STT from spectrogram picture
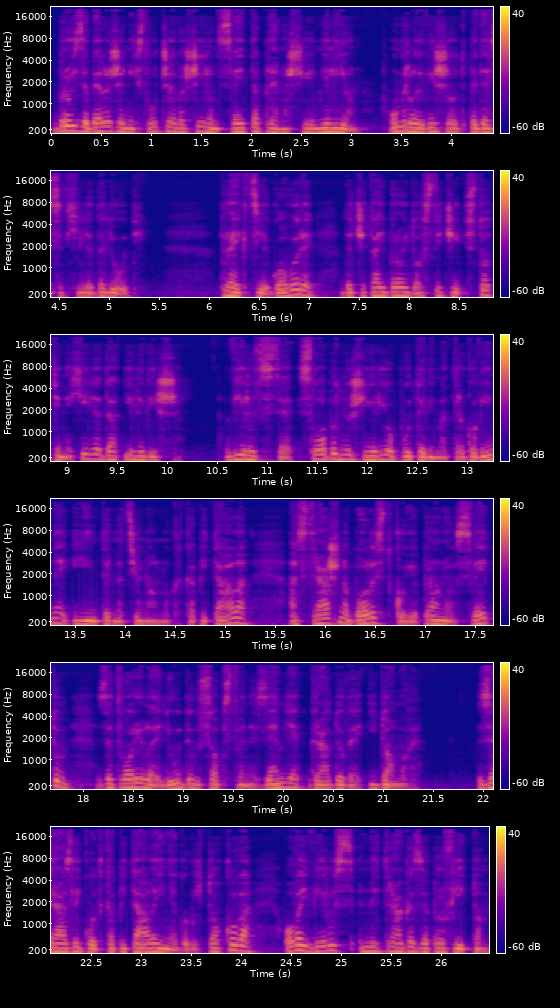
broj zabeleženih slučajeva širom sveta premašio je milion. Umrlo je više od 50.000 ljudi. Projekcije govore da će taj broj dostići stotine hiljada ili više. Virus se slobodno širio putevima trgovine i internacionalnog kapitala, a strašna bolest koju je proneo svetom zatvorila je ljude u sobstvene zemlje, gradove i domove. Za razliku od kapitala i njegovih tokova, ovaj virus ne traga za profitom,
